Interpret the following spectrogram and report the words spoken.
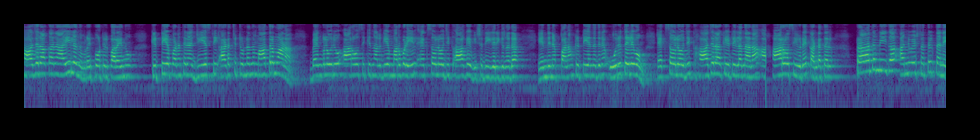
ഹാജരാക്കാനായില്ലെന്നും റിപ്പോർട്ടിൽ പറയുന്നു. കിട്ടിയ പണത്തിന് ജി എസ് ടി അടച്ചിട്ടുണ്ടെന്ന് മാത്രമാണ് ബംഗളൂരു ആർ ഒ സിക്ക് നൽകിയ മറുപടിയിൽ എക്സോലോജിക് ആകെ വിശദീകരിക്കുന്നത്. എന്തിന് പണം കിട്ടിയെന്നതിന് ഒരു തെളിവും എക്സോലോജിക് ഹാജരാക്കിയിട്ടില്ലെന്നാണ് ആർ ഒ സിയുടെ കണ്ടെത്തൽ. പ്രാഥമിക അന്വേഷണത്തിൽ തന്നെ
